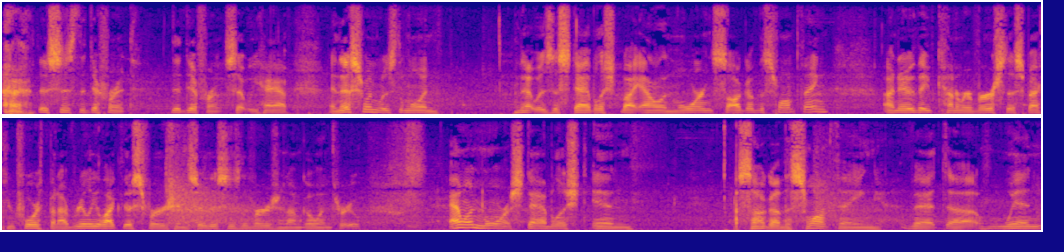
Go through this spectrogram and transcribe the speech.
this is the different the difference that we have, and this one was the one that was established by Alan Moore in Saga of the Swamp Thing. I know they've kind of reversed this back and forth, but I really like this version, so this is the version I'm going through. Alan Moore established in Saga of the Swamp Thing that uh, when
